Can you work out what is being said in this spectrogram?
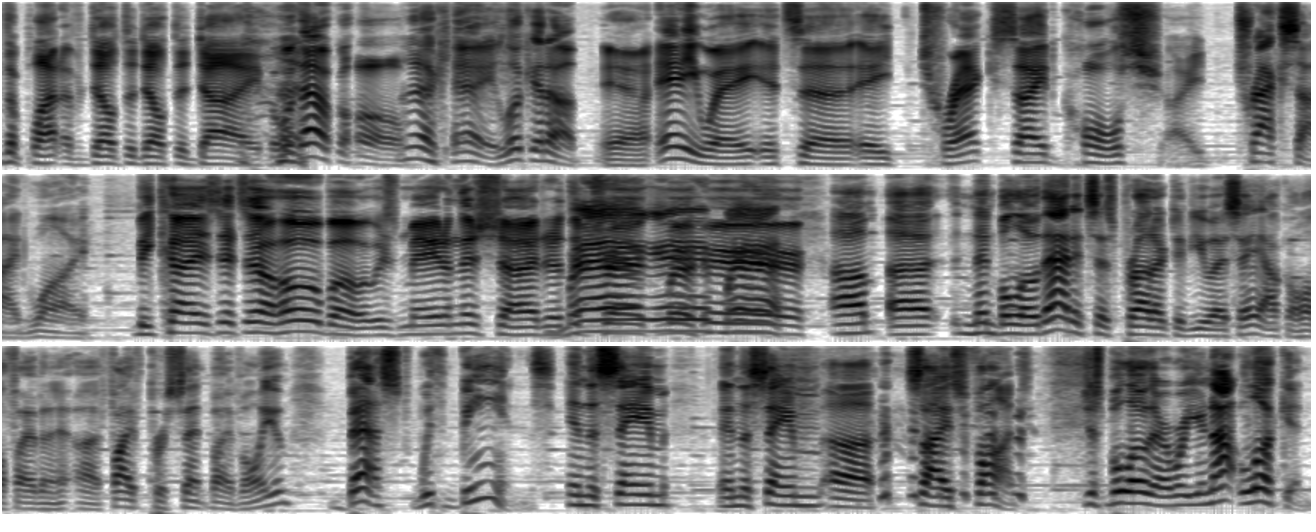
the plot of Delta Delta Die, but with alcohol. okay, look it up. Yeah. Anyway, it's uh, a trackside Kolsch. I Trackside. Why? because it's a hobo. It was made on the side of the track. Um, uh, and then below that it says product of USA, alcohol five and uh, five percent by volume, best with beans in the same in the same uh, size font, just below there where you're not looking.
